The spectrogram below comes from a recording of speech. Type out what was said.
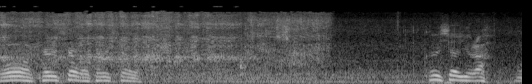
哦，开始下了，开始下了，开始下雨了，哇！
